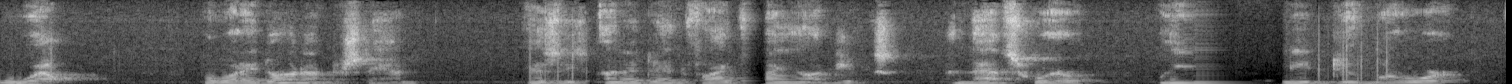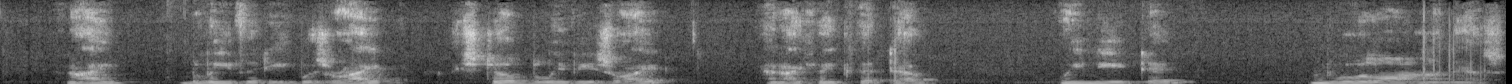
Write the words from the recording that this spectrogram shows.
well. But what I don't understand is these unidentified flying objects. And that's where we need to do more work. And I believe that he was right. I still believe he's right. And I think that uh, we need to move along on this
